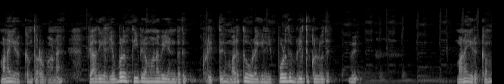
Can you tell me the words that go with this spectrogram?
மன இறுக்கம் தொடர்பான வியாதிகள் எவ்வளவு தீவிரமானவை என்பது குறித்து மருத்துவ உலகில் இப்பொழுதும் விழித்துக்கொள்வது மன இறுக்கம்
